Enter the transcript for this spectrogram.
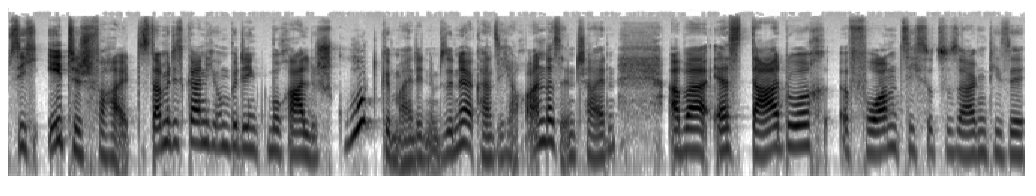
sich ethisch verhalten. Damit ist gar nicht unbedingt moralisch gut gemeint in dem Sinne, er kann sich auch anders entscheiden, aber erst dadurch formt sich sozusagen diese,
